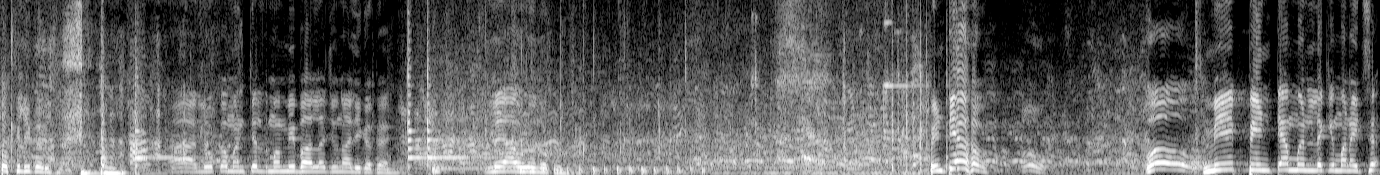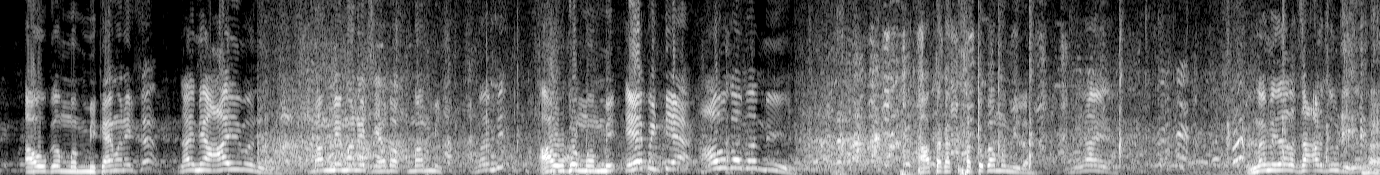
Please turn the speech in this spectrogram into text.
टकली करशील. हा लोक म्हणतील मम्मी बालाजीवन आली का काय? लय आवडू नको. पिंट्या हो. हो मी पिंट्या म्हणलं की म्हणायचं अवघ मम्मी. काय म्हणायचं? नाही मी आई म्हणे मम्मी म्हणायची हे बघ मम्मी. मम्मी? अवघ मम्मी. ए पिंट्या. का मम्मी. आता का खातो का मम्मीला? नाही. मम्मी जरा जाड जुडी ना.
